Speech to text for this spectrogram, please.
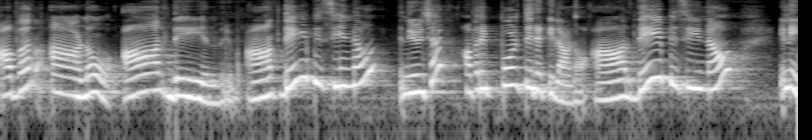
അവർ ആണോ? ആർ ദേ എന്ന് വരും. ആർ ദേ ബിസി നൗ എന്ന് ചോദിച്ചാൽ അവർ ഇപ്പോൾ തിരക്കിലാണോ? ആർ ദേ ബിസി നൗ ഇനി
